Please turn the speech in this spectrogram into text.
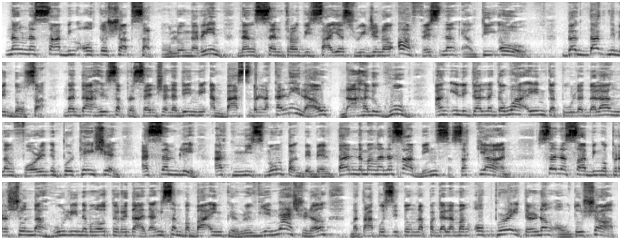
ng nasabing auto shop sa tulong na rin ng Central Visayas Regional Office ng LTO. Dagdag ni Mendoza na dahil sa presensya na din ni Ambassador Lacalinaw, nahalughog ang iligal na gawain katulad na lang ng foreign importation, assembly at mismong pagbebenta ng mga nasabing sasakyan. Sa nasabing operasyon nahuli ng mga otoridad ang isang babaeng Peruvian national matapos itong napagalamang operator ng auto shop.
